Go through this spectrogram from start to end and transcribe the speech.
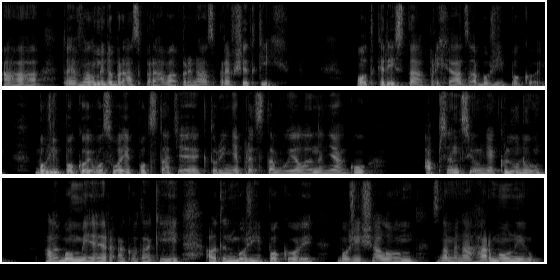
a to je veľmi dobrá správa pre nás, pre všetkých. Od Krista prichádza Boží pokoj. Boží pokoj vo svojej podstate, ktorý nepredstavuje len nejakú absenciu nekľudu, alebo mier ako taký, ale ten Boží pokoj, Boží šalom znamená harmóniu,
